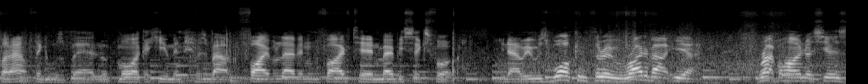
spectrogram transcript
but I don't think it was a bear. It looked more like a human. It was about 5'11", 5'10", maybe 6 foot. You know, he was walking through right about here, right behind us. Here's,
